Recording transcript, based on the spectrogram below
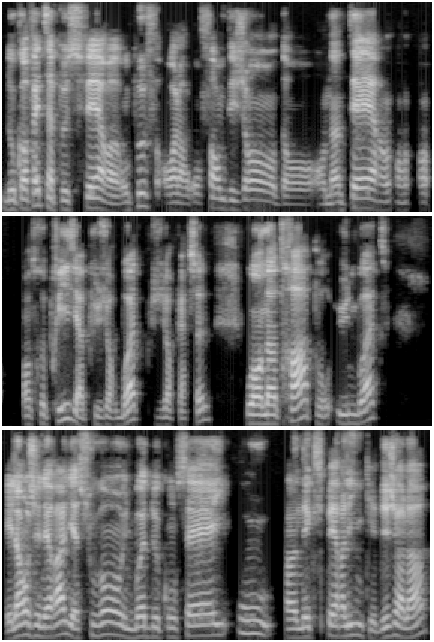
Donc, en fait, ça peut se faire. On peut, alors, on forme des gens dans, en inter, en, entreprise. Il y a plusieurs boîtes, plusieurs personnes, ou en intra pour une boîte. Et là, en général, il y a souvent une boîte de conseil ou un expert Lean qui est déjà là,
